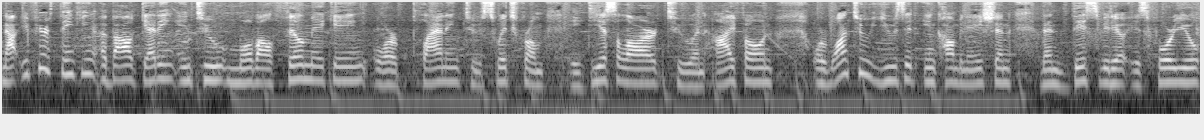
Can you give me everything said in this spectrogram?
Now, if you're thinking about getting into mobile filmmaking or planning to switch from a DSLR to an iPhone or want to use it in combination, then this video is for you.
